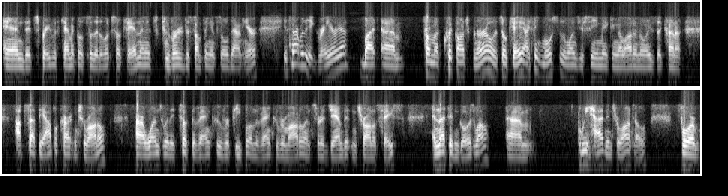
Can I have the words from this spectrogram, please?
and it's sprayed with chemicals so that it looks okay, and then it's converted to something and sold down here. It's not really a gray area, but um, from a quick entrepreneurial, it's okay. I think most of the ones you're seeing making a lot of noise that kind of upset the apple cart in Toronto are ones where they took the Vancouver people and the Vancouver model and sort of jammed it in Toronto's face, and that didn't go as well. Um, we had in Toronto for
